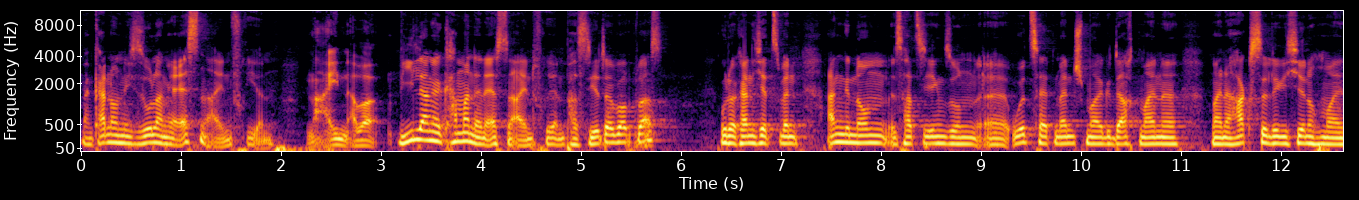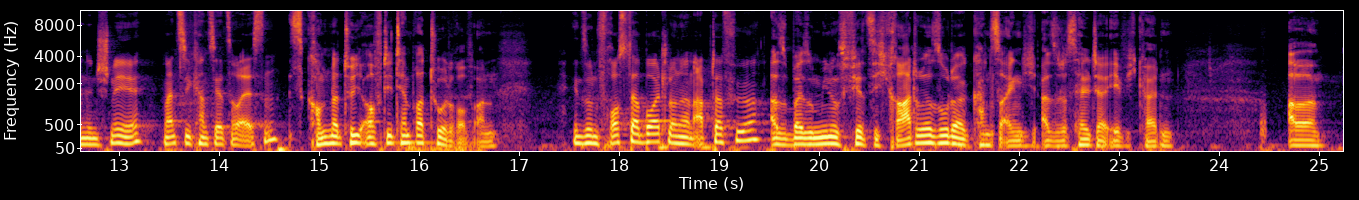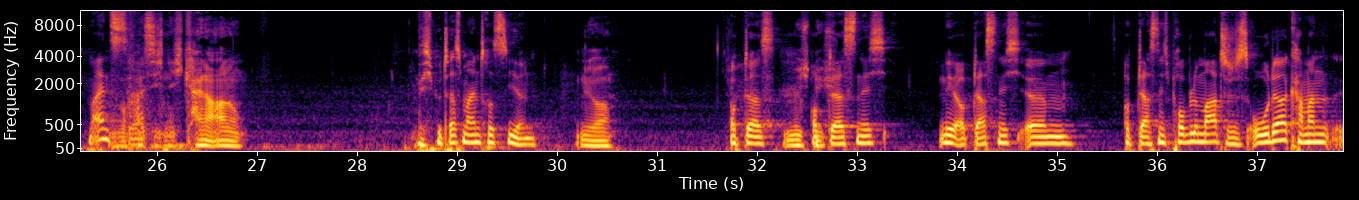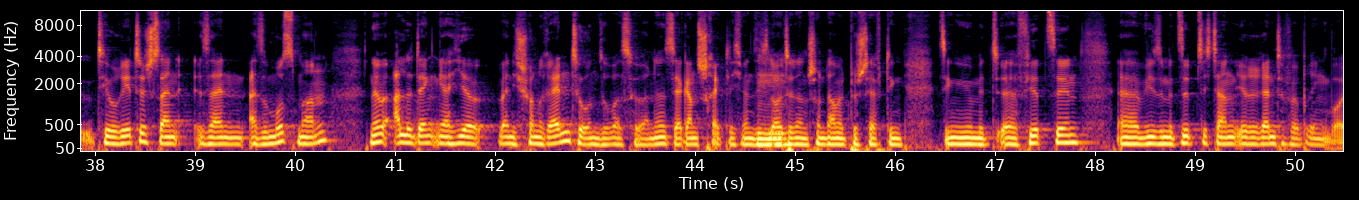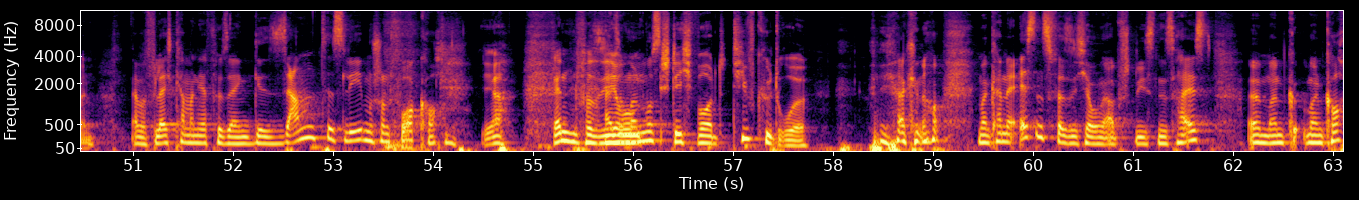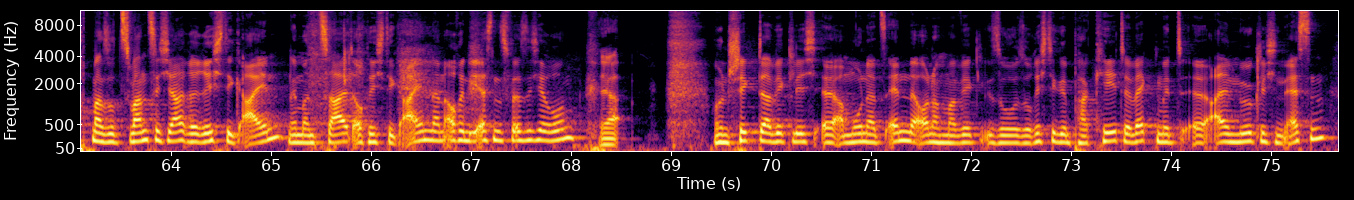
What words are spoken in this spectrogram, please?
Man kann doch nicht so lange Essen einfrieren. Nein, aber Wie lange kann man denn Essen einfrieren? Passiert da überhaupt was? Oder kann ich jetzt, wenn angenommen, es hat sich irgend so ein äh, Urzeitmensch mal gedacht, meine, meine Haxe lege ich hier nochmal in den Schnee. Meinst du, die kannst du jetzt auch essen? es kommt natürlich auf die Temperatur drauf an. In so einen Frosterbeutel und dann ab dafür? Also bei so minus 40 Grad oder so, da kannst du eigentlich, also das hält ja Ewigkeiten. Aber Meinst du? weiß ich nicht, keine Ahnung. Mich würde das mal interessieren. Ja, Ob das, mich ob nicht. das nicht, nee, ob das nicht, ähm, ob das nicht problematisch ist. Oder kann man theoretisch sein, sein also muss man, ne, alle denken ja hier, wenn ich schon Rente und sowas höre, ne, ist ja ganz schrecklich, wenn sich Mhm. Leute dann schon damit beschäftigen, jetzt irgendwie mit äh, 14, äh, wie sie mit 70 dann ihre Rente verbringen wollen. Aber vielleicht kann man ja für sein gesamtes Leben schon vorkochen. ja, Rentenversicherung, Also man muss- Stichwort Tiefkühltruhe. Ja, genau. Man kann eine Essensversicherung abschließen. Das heißt, äh, man, man kocht mal so 20 Jahre richtig ein. Ne, man zahlt auch richtig ein, dann auch in die Essensversicherung. Ja, Und schickt da wirklich äh, am Monatsende auch nochmal wirklich so, so richtige Pakete weg mit äh, allem möglichen Essen.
